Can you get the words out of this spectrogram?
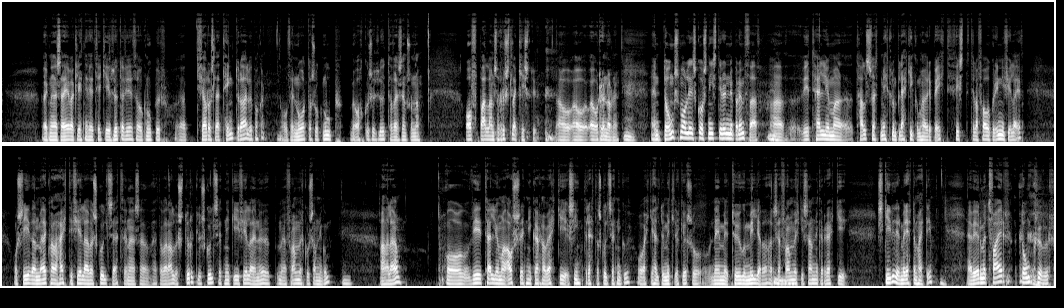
vegna þess að ef að Glitnir hefur tekið hlutafíð þá gnúpur eh, fjárhagslega tengdur aðal við bankan og þeir nota svo gnúp með okkur sem hlutafæð sem svona off-balance ruslakistu á, á, á raunarnu. Mm. En dómsmálið sko snýst í rauninni bara um það mm. að við teljum að talsvert miklum blekkingum hafi verið beitt fyrst til að fá okkur inn í félagið og síðan með hvaða hætti félagi var skuldsett þannig að þetta var alveg sturdlu skuldsetning í félaginu með framverkursamningum mm. aðalega og við teljum að ásreikningar hafa ekki sínt rétta skuldsetningu og ekki heldur milljökjur svo nefnir 20 miljardar þar að mm. framverkisamningar er ekki skýrðir með réttum hætti mm. en við erum með tvær dómkröfur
